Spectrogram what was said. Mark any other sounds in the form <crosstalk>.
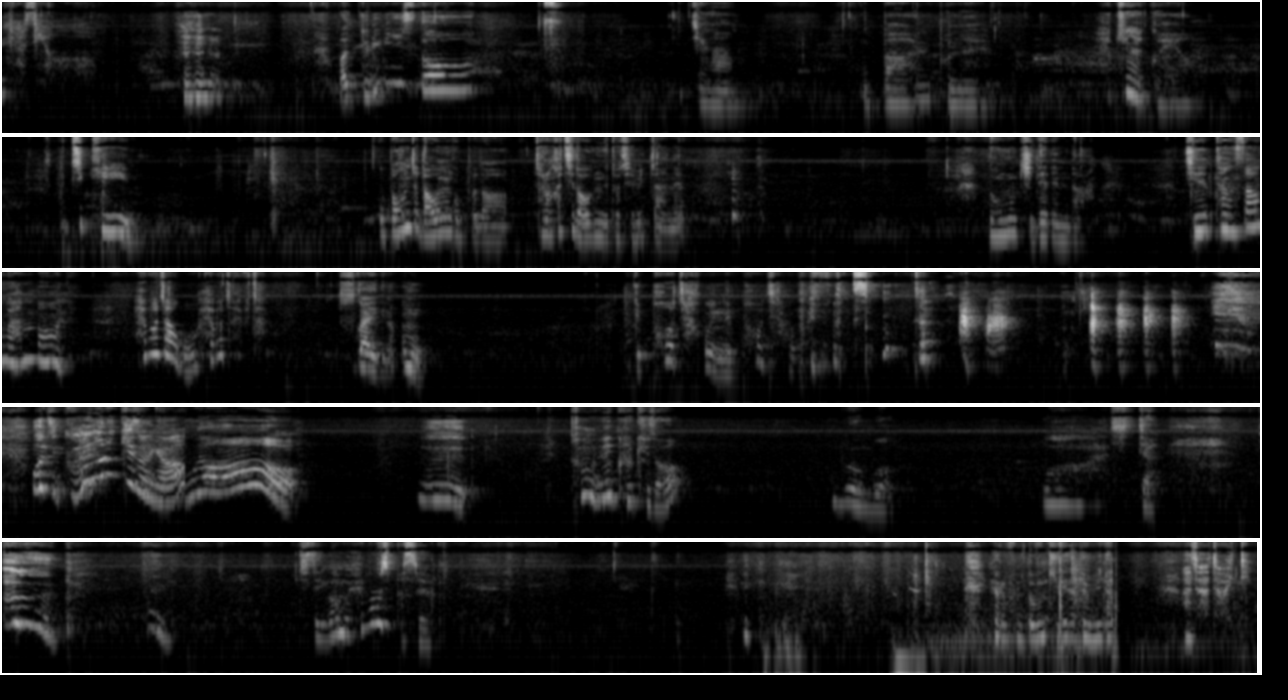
안녕하세요. <laughs> 맛들이 있어. 제가 오빠 핸드폰을 해킹할 거예요. 솔직히 오빠 혼자 나오는 것보다 저랑 같이 나오는 게 더 재밌지 않아요? <laughs> 너무 기대된다. 진흙탕 싸움을 한번 해보자고 해보자 해보자. 누가 이기나? 어머. 이렇게 퍼 자고 있네. 퍼 자고 있어 진짜. <laughs> 어지 왜 그렇게 자냐? 뭐야? 으. 잠깐 왜 그렇게 자? 뭐야 뭐야? 와 진짜. 으. 진짜 이거 한번 해보고 싶었어요, 여러분. 여러분 너무 기대가 됩니다. 아자 아자 화이팅.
